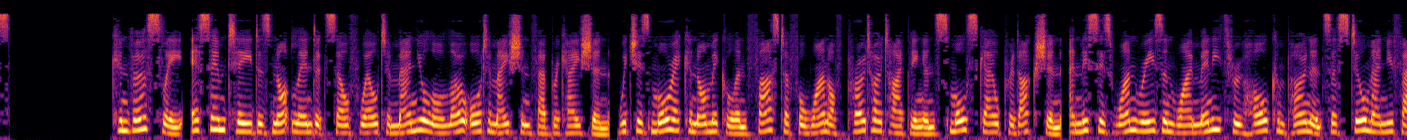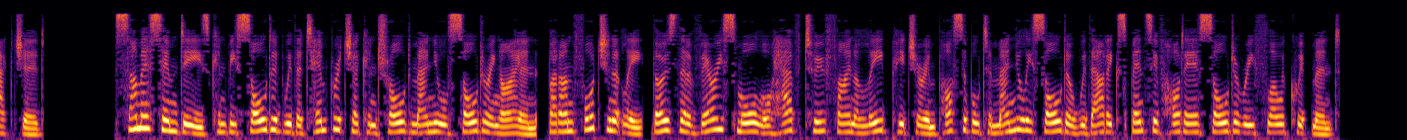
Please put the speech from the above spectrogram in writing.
Conversely, SMT does not lend itself well to manual or low automation fabrication, which is more economical and faster for one-off prototyping and small-scale production, and this is one reason why many through-hole components are still manufactured. Some SMDs can be soldered with a temperature-controlled manual soldering iron, but unfortunately, those that are very small or have too fine a lead pitch are impossible to manually solder without expensive hot air solder reflow equipment.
